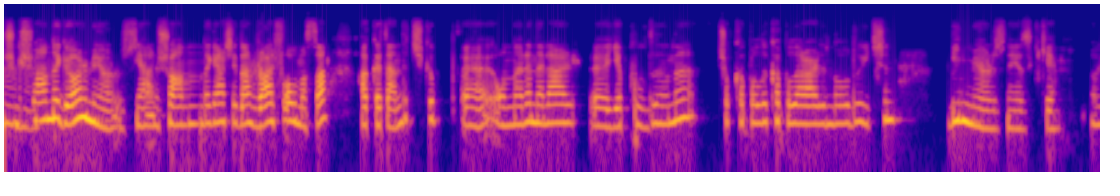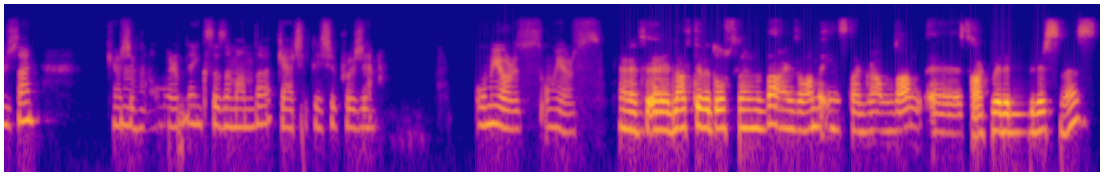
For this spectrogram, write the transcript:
Çünkü Hı-hı. şu anda görmüyoruz. Yani şu anda gerçekten Ralph olmasa hakikaten de çıkıp e, onlara neler e, yapıldığını çok kapalı kapılar ardında olduğu için bilmiyoruz ne yazık ki. O yüzden gerçekten Hı-hı. umarım en kısa zamanda gerçekleşir proje. Umuyoruz, umuyoruz. Evet, e, Latte ve dostlarını da aynı zamanda Instagram'dan e, takip edebilirsiniz.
